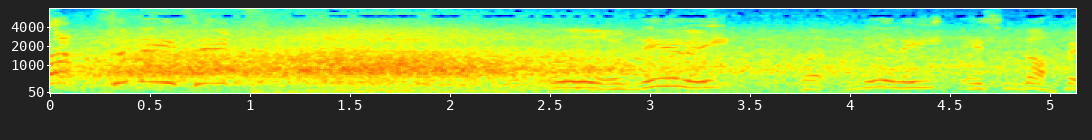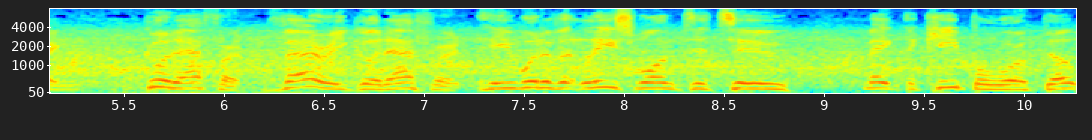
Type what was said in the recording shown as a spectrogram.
Up to meet it! Oh, nearly, but nearly is nothing. Good effort, very good effort. He would have at least wanted to make the keeper work, though.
